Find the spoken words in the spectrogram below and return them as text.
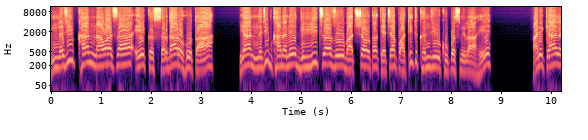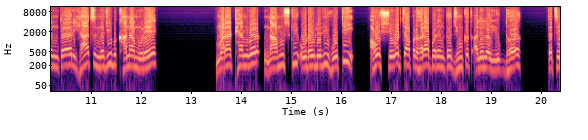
नजीब खान नावाचा एक सरदार होता. या नजीब खानाने दिल्लीचा जो बादशाह होता त्याच्या पाठीत खंजीव खुपसलेला आहे. आणि त्यानंतर ह्याच नजीब खानामुळे मराठ्यांवर नामुष्की ओढवलेली होती. अहो शेवटच्या प्रहरापर्यंत जिंकत आलेलं युद्ध त्याचे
